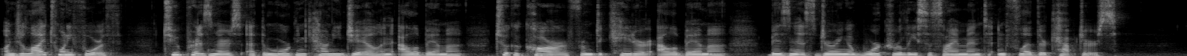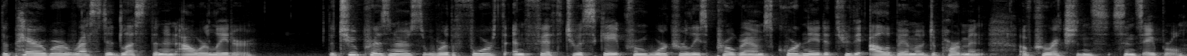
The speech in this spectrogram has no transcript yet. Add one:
On July 24th, two prisoners at the Morgan County Jail in Alabama took a car from Decatur, Alabama business during a work release assignment and fled their captors. The pair were arrested less than an hour later. The two prisoners were the fourth and fifth to escape from work release programs coordinated through the Alabama Department of Corrections since April.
